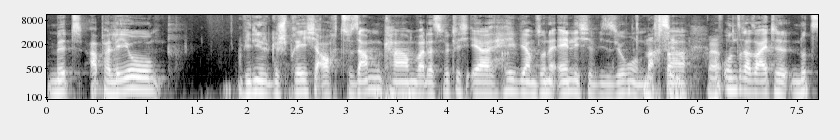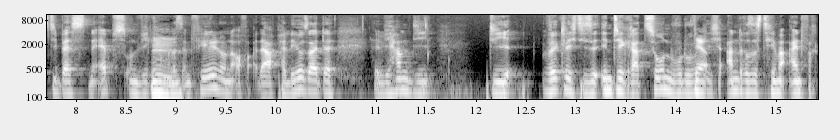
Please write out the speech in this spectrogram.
mit Apaleo wie die Gespräche auch zusammenkamen, war das wirklich eher, hey, wir haben so eine ähnliche Vision. Macht Sinn. Ja. Auf unserer Seite nutzt die besten Apps und wie kann mhm. man das empfehlen? Und auf der Paleo-Seite, hey, wir haben die, die wirklich diese Integration, wo du wirklich ja. andere Systeme einfach,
